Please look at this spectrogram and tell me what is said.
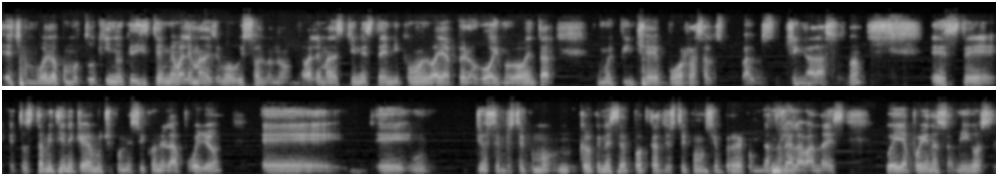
echan vuelo como tú, Kino, que dijiste, me vale más, yo me voy solo, ¿no? Me vale más quién esté ni cómo me vaya, pero voy, me voy a aventar como el pinche borras a los, a los chingadazos, ¿no? Este, entonces también tiene que ver mucho con eso y con el apoyo. Eh, eh, yo siempre estoy como, creo que en este podcast yo estoy como siempre recomendándole a la banda es, güey, apoyen a sus amigos,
